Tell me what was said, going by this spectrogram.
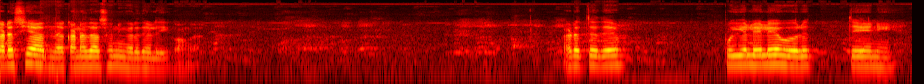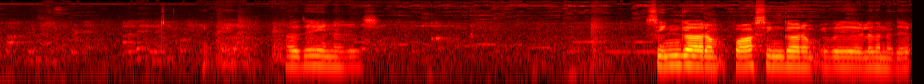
கடைசியாக அந்த கண்ணதாசனுங்கிறத எழுதிக்கோங்க. அடுத்தது புயலிலே ஒரு தேனி. அது என்னது? சிங்காரம் பா சிங்காரம் இவர் எழுதுனது.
